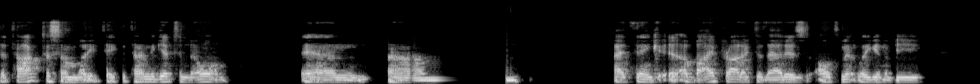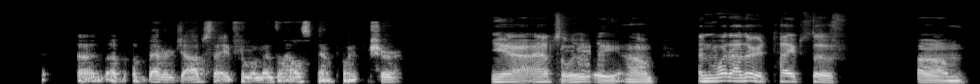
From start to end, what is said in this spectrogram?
to talk to somebody. Take the time to get to know them, and um, I think a byproduct of that is ultimately going to be a, a, better job site from a mental health standpoint for sure. Yeah, absolutely. Um, and what other types of um,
